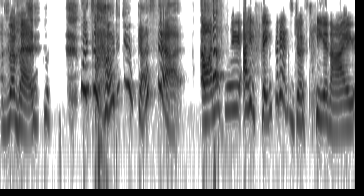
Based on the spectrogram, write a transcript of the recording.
the best. Wait, so how did you guess that? Honestly, I think that it's just he and I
